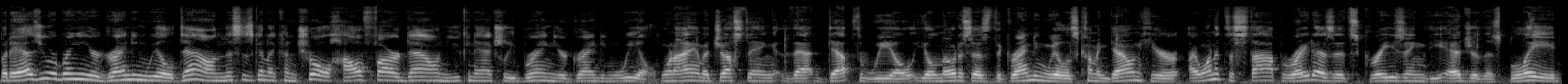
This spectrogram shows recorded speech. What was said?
but as you are bringing your grinding wheel down, this is going to control how far down you can actually bring your grinding wheel. When I am adjusting that depth wheel, you'll notice as the grinding wheel is coming down here, I want it to stop right as it's grazing the edge of this blade.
